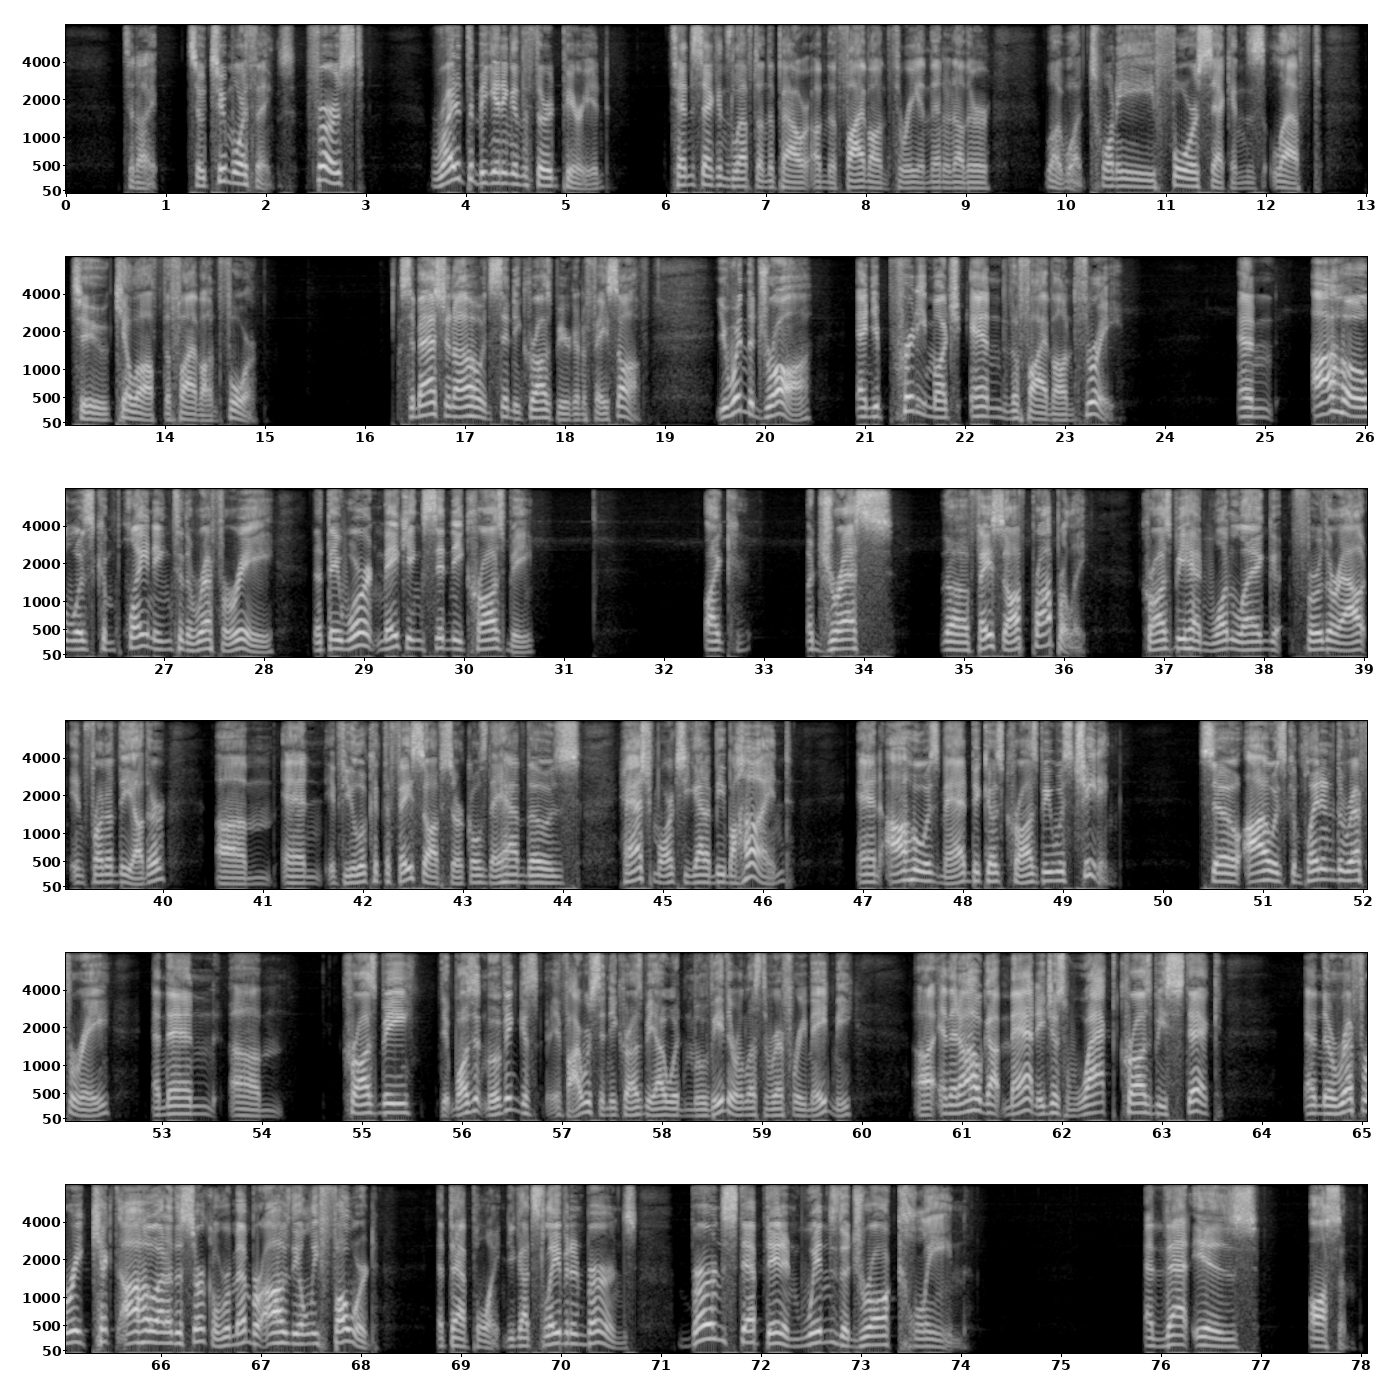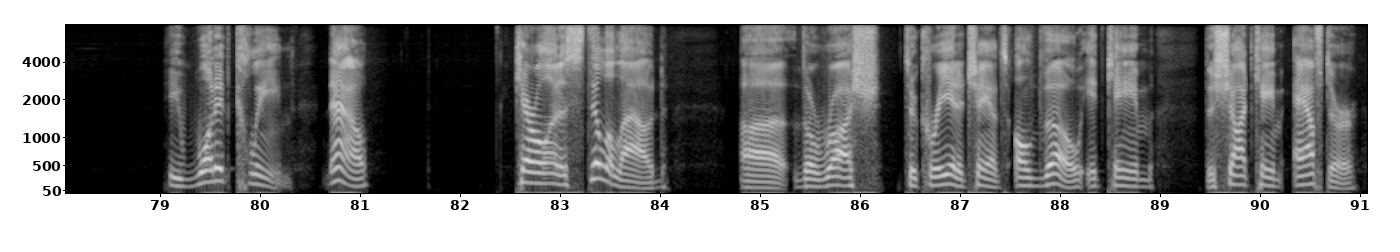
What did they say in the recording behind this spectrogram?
tonight. So, two more things. First, right at the beginning of the third period, 10 seconds left on the power on the five on three, and then another, what, what 24 seconds left to kill off the five on four. Sebastian Aho and Sidney Crosby are going to face off. You win the draw, and you pretty much end the five on three. And Aho was complaining to the referee that they weren't making Sidney Crosby like address the face-off properly. Crosby had one leg further out in front of the other. Um, and if you look at the face-off circles, they have those hash marks you got to be behind. And Aho was mad because Crosby was cheating. So Aho was complaining to the referee, and then um, Crosby it wasn't moving because if I were Sidney Crosby, I wouldn't move either unless the referee made me. Uh, and then Aho got mad. He just whacked Crosby's stick, and the referee kicked Aho out of the circle. Remember, Aho's the only forward at that point. You got Slavin and Burns. Burns stepped in and wins the draw clean. And that is awesome. He won it clean. Now, Carolina's still allowed uh, the rush to create a chance, although it came, the shot came after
